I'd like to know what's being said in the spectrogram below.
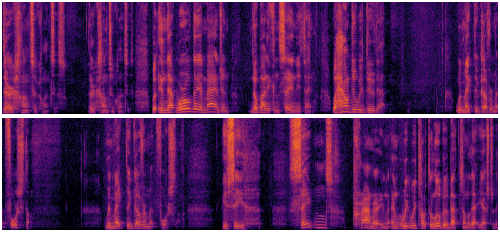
there are consequences. There are consequences. But in that world they imagine, nobody can say anything. Well, how do we do that? We make the government force them. We make the government force them. You see, Satan's primary, and we, we talked a little bit about some of that yesterday.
